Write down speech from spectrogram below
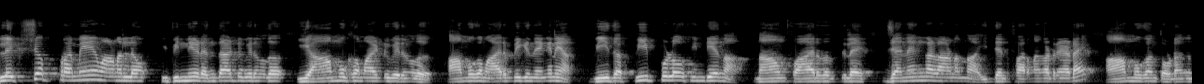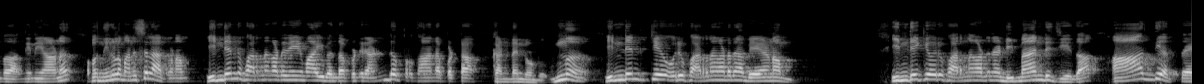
ലക്ഷ്യപ്രമേയമാണല്ലോ പിന്നീട് എന്തായിട്ട് വരുന്നത്? ഈ ആമുഖമായിട്ട് വരുന്നത്. ആമുഖം ആരംഭിക്കുന്നത് എങ്ങനെയാ? We the people of India എന്ന നാം ഭാരതത്തിലെ ജനങ്ങളാണെന്ന ഇന്ത്യൻ ഭരണഘടനയുടെ ആമുഖം തുടങ്ങുന്നത് അങ്ങനെയാണ്. അപ്പൊ നിങ്ങൾ മനസ്സിലാക്കണം ഇന്ത്യൻ ഭരണഘടനയുമായി ബന്ധപ്പെട്ട് രണ്ട് പ്രധാനപ്പെട്ട കണ്ടന്റ് ഉണ്ട്. ഒന്ന് ഇന്ത്യയ്ക്ക് ഒരു ഭരണഘടന വേണം. ഇന്ത്യയ്ക്ക് ഒരു ഭരണഘടന ഡിമാൻഡ് ചെയ്ത ആദ്യത്തെ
